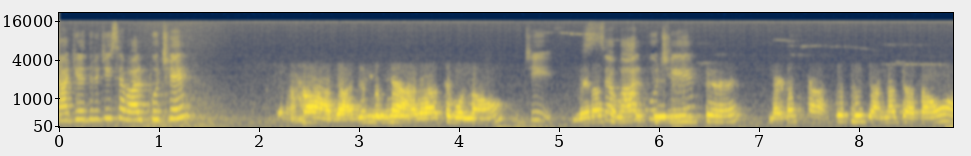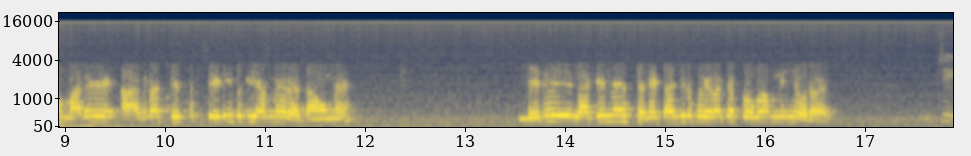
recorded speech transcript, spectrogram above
राजेंद्र जी सवाल पूछे? हाँ राजेंद्र मैं आगरा से बोल रहा हूँ। जी मेरा सवाल सवाल पूछिए। मैडम मैं आपके थ्रू जानना चाहता हूँ। हमारे आगरा क्षेत्र टेढ़ी बगिया में रहता हूँ मैं। मेरे इलाके में सैनिटाइजर वगैरह का प्रोग्राम नहीं हो रहा है। जी।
